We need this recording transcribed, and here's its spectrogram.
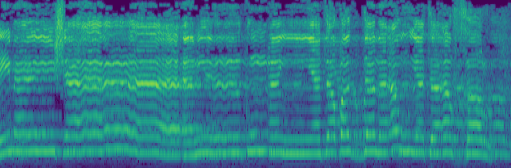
لمن شاء منكم أن يتقدم أو يتأخر.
